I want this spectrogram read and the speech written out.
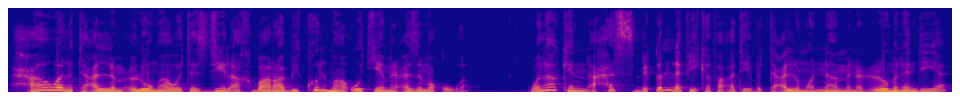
حاول تعلم علومها وتسجيل أخبارها بكل ما أوتي من عزم وقوة. ولكن أحس بقلة في كفاءته بالتعلم والنهم من العلوم الهندية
